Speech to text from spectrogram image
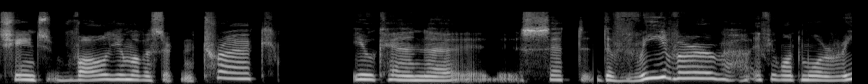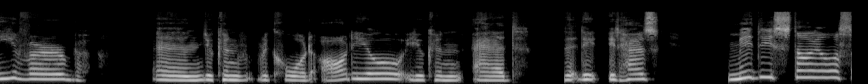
change volume of a certain track you can uh, set the reverb if you want more reverb and you can record audio you can add it has midi styles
